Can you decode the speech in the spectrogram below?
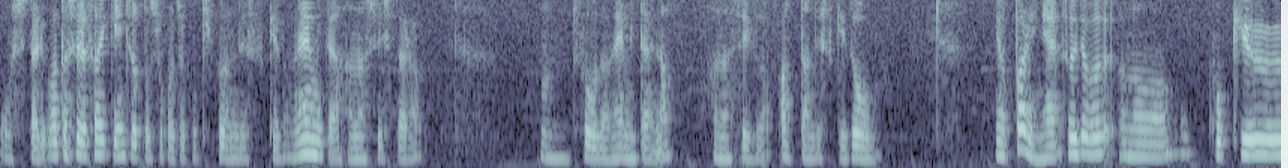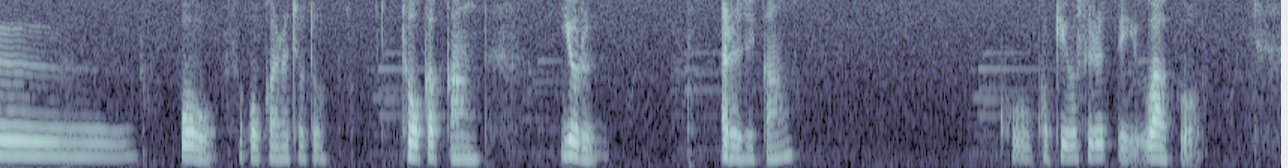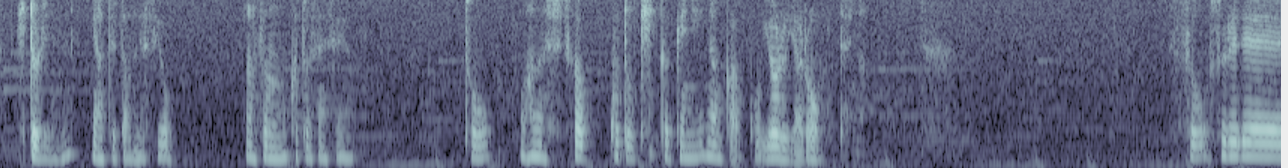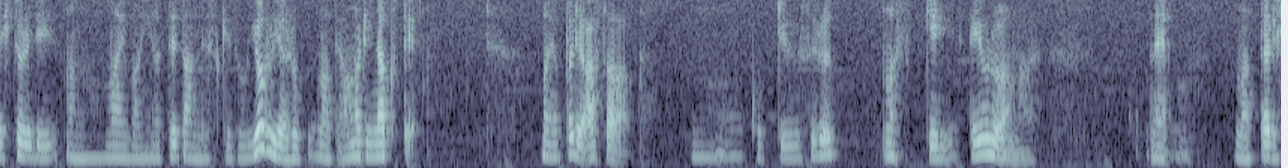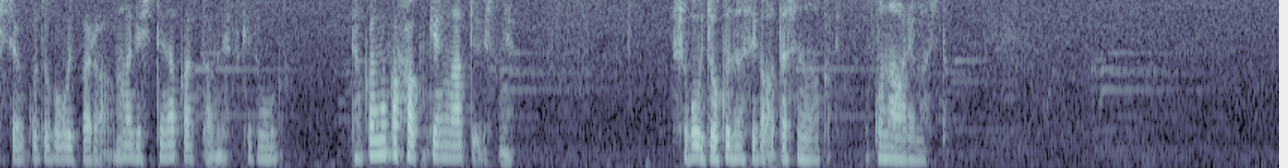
をしたり私は最近ちょっとちょこちょこ聞くんですけどねみたいな話したら「うんそうだね」みたいな話があったんですけどやっぱりねそれであの呼吸をそこからちょっと10日間夜ある時間こう呼吸をするっていうワークを一人でねやってたんですよ。その加藤先生とお話ししたことをきっかけになんかこう夜やろうみたいな。そうそれで一人であの毎晩やってたんですけど夜やるのってあまりなくて、まあ、やっぱり朝、うん、呼吸する、まあ、すっきり。で夜はまあねまったりしちゃうことが多いからあんまりしてなかったんですけどなかなか発見があってですねすごい毒出しが私の中で行われました。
